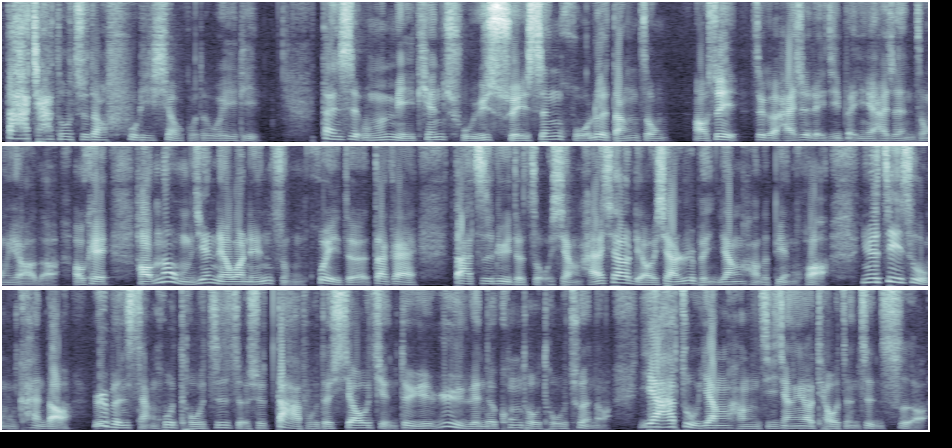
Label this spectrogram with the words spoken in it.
大家都知道复利效果的威力，但是我们每天处于水深火热当中。好，所以这个还是累积本业还是很重要的。OK，好，那我们今天聊完联总会的大概大致率的走向，还是要聊一下日本央行的变化。因为这一次我们看到日本散户投资者是大幅的削减对于日元的空头头寸哦，压住央行即将要调整政策哦。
